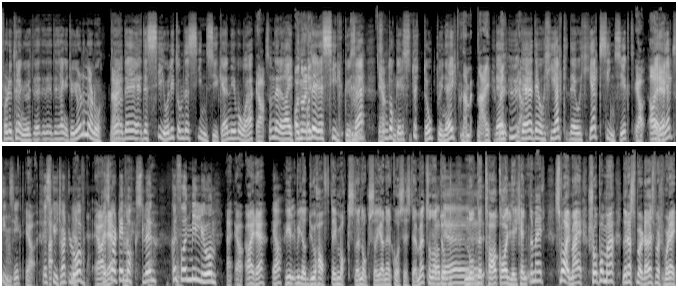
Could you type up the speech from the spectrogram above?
For du trenger, du trenger ikke å gjøre noe mer nå. Det, det, det sier jo litt om det sinnssyke nivået Ja. som dere der. Og Og, det sirkuset som dere støtter opp under. Nei, nei, Det er, men ja. det, det, er jo helt, det er jo helt sinnssykt. Ja, det er helt sinnssykt. Ja. Det skulle ikke vært lov. Det skulle vært ei makslønn. Kan få en million. Are, Ja. vil- ville du hatt en makslønn også i NRK-systemet, sånn at Ja, du det- nådde et tak og aldri kjente noe mer? Svar meg, se på meg når jeg spør deg det spørsmålet her.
